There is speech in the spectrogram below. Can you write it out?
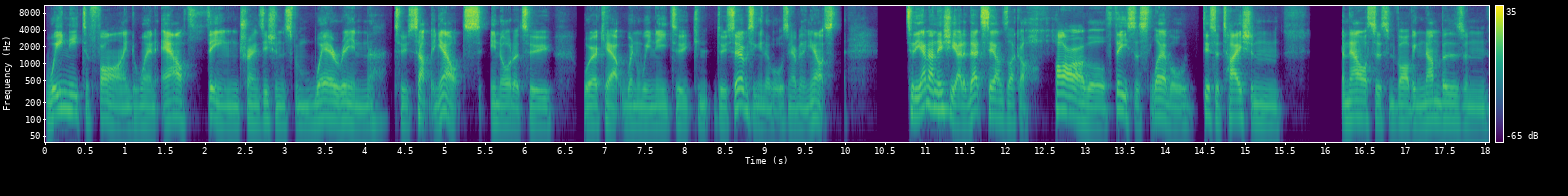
we need to find when our thing transitions from wear in to something else in order to work out when we need to do servicing intervals and everything else. To the uninitiated, that sounds like a horrible thesis level dissertation analysis involving numbers and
